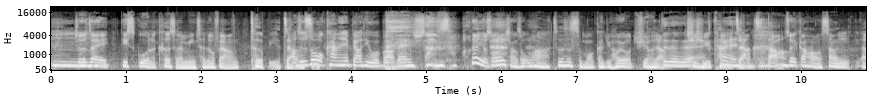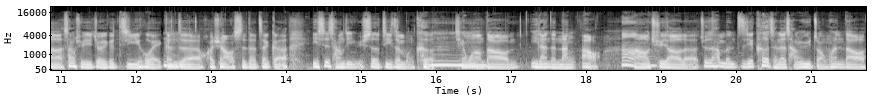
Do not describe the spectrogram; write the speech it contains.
嗯，就是在 D-School 的课程名称都非常特别。这样，老实说，我看那些标题，我也不知道在想什么。但有时候会想说，哇，这是什么？感觉好有趣，好想继续看，这样知道。所以刚好上呃上学期就有一个机会，跟着怀轩老师的这个仪式场景与设计这门课，嗯、前往到宜兰的南澳，嗯、然后去到了就是他们直接课程的场域转换到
